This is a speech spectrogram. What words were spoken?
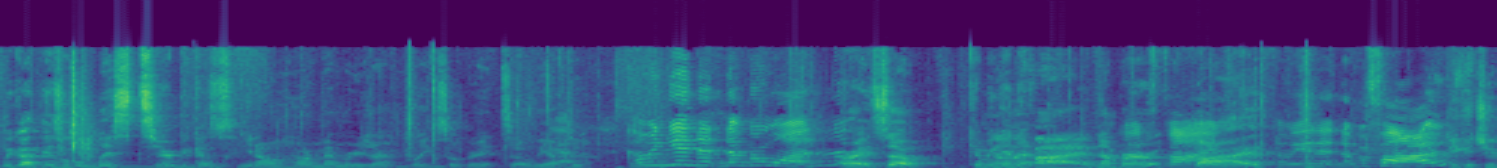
we got these little lists here because you know our memories aren't like so great, so we have Yeah. to. Coming in at number one. All right, so coming Number in at five. number five, Coming in at number five. Pikachu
